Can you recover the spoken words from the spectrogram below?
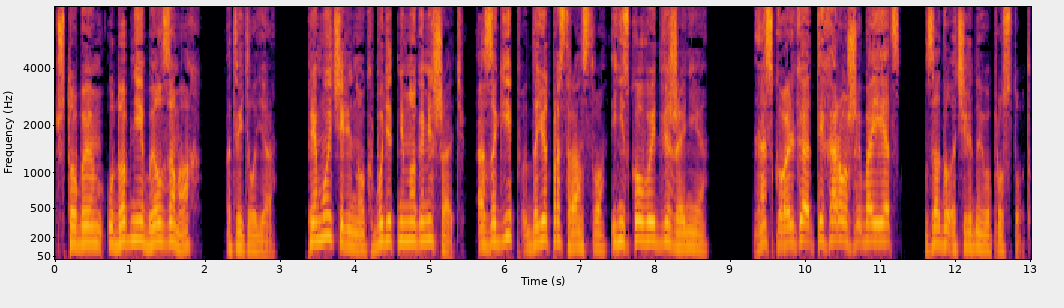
«Чтобы удобнее был замах», — ответил я. Прямой черенок будет немного мешать, а загиб дает пространство и не сковывает движение. «Насколько ты хороший боец?» — задал очередной вопрос тот.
